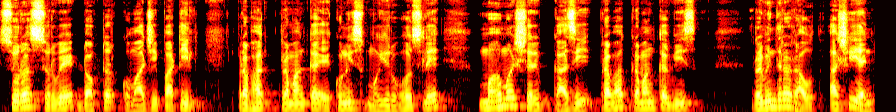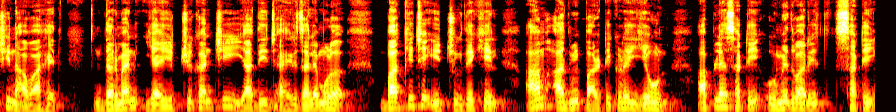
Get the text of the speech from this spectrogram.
सूरज सुर्वे डॉक्टर कोमाजी पाटील. प्रभाग क्रमांक एकोणीस मयूर भोसले महम्मद शरीफ काझी. प्रभाग क्रमांक वीस रवींद्र राऊत अशी यांची नावं आहेत. दरम्यान या इच्छुकांची यादी जाहीर झाल्यामुळं बाकीचे इच्छुक देखील आम आदमी पार्टीकडे येऊन आपल्यासाठी उमेदवारीसाठी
